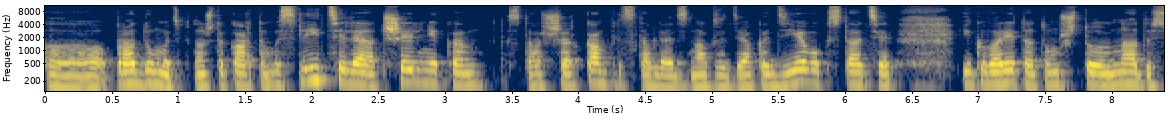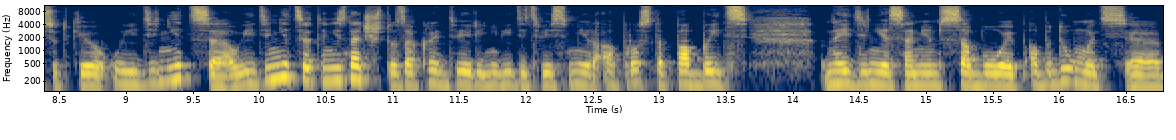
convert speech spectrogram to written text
а, продумать, потому что карта мыслителя, отшельника, старший аркан представляет знак зодиака Деву, кстати, и говорит о том, что надо все-таки уединиться. Уединиться это не значит, что закрыть двери, не видеть весь мир, а просто побыть наедине с самим собой, обдумать, э,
